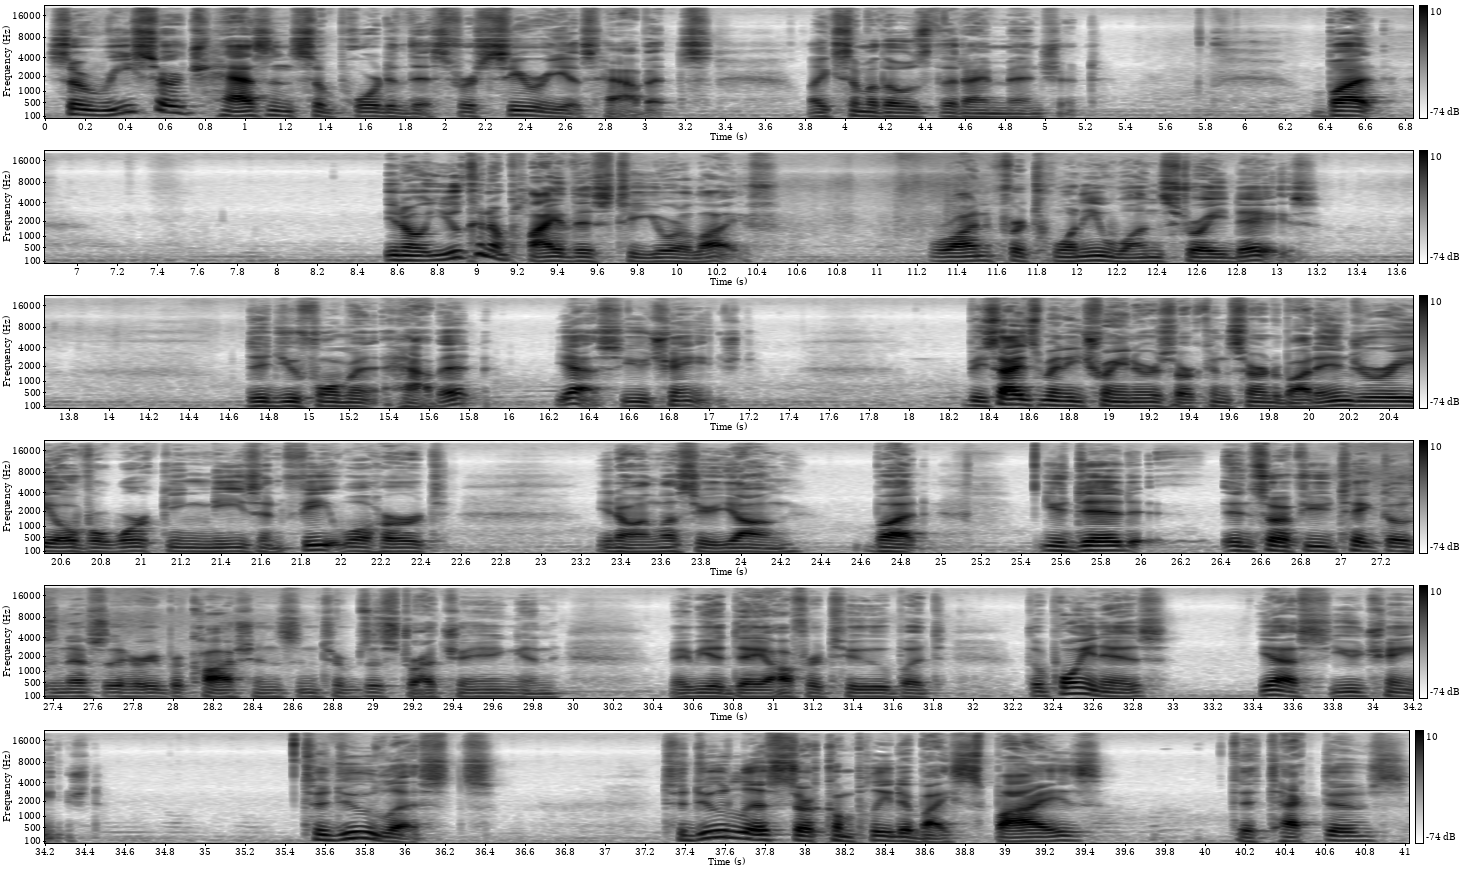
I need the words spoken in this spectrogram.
So, research hasn't supported this for serious habits, like some of those that I mentioned. But, you know, you can apply this to your life. Run for 21 straight days. Did you form a habit? Yes, you changed. Besides, many trainers are concerned about injury, overworking, knees and feet will hurt, you know, unless you're young. But you did, and so if you take those necessary precautions in terms of stretching and maybe a day off or two, but the point is, yes, you changed. To do lists. To do lists are completed by spies, detectives,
